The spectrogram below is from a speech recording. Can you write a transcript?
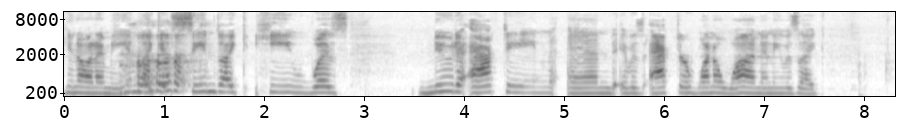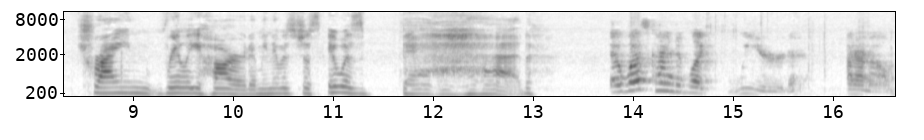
You know what I mean? Like it seemed like he was new to acting and it was actor 101 and he was like trying really hard. I mean, it was just it was bad. It was kind of like weird. I don't know.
